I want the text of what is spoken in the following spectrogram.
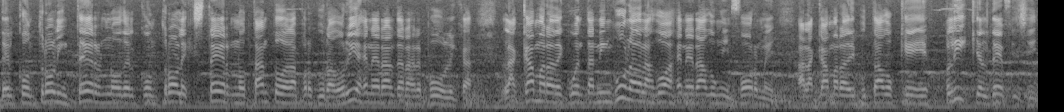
del control interno, del control externo, tanto de la Procuraduría General de la República, la Cámara de Cuentas, ninguna de las dos ha generado un informe a la Cámara de Diputados que explique el déficit,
